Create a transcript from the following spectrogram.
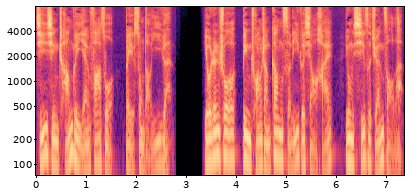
急性肠胃炎发作，被送到医院。有人说病床上刚死了一个小孩，用席子卷走了。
